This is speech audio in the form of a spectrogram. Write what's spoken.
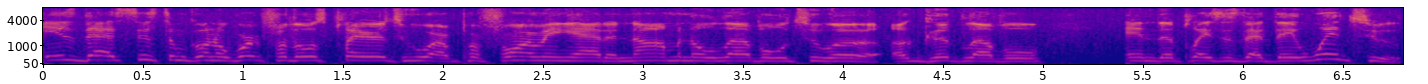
Is that system going to work for those players who are performing at a nominal level to a, a good level in the places that they went to?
